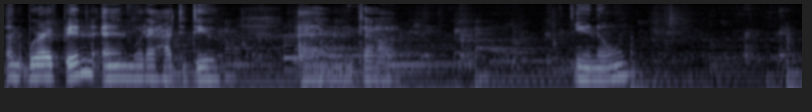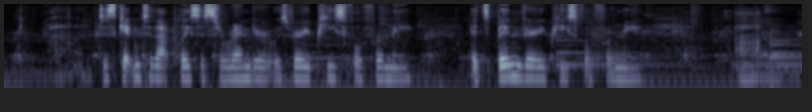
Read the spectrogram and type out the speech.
and where I've been and what I had to do. And uh, you know, just getting to that place of surrender, it was very peaceful for me. It's been very peaceful for me. Um,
